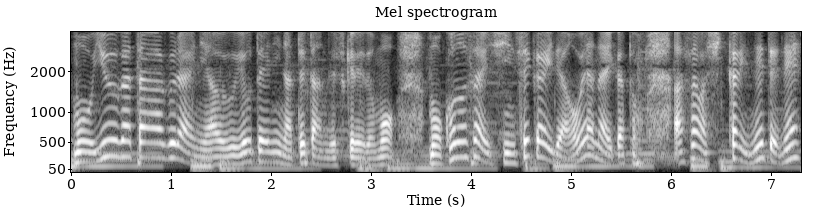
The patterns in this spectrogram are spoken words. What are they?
もう夕方ぐらいに会う予定になってたんですけれどももうこの際新世界で会おうやないかと。朝はしっかり寝てね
